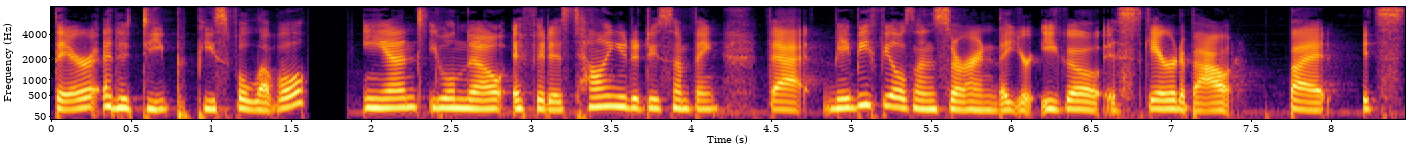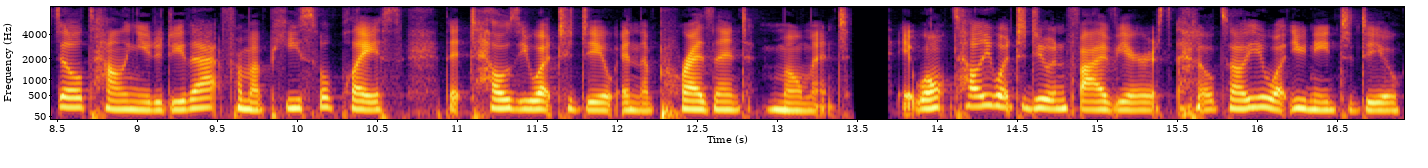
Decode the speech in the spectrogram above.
there at a deep, peaceful level. And you'll know if it is telling you to do something that maybe feels uncertain, that your ego is scared about, but it's still telling you to do that from a peaceful place that tells you what to do in the present moment. It won't tell you what to do in five years, it'll tell you what you need to do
